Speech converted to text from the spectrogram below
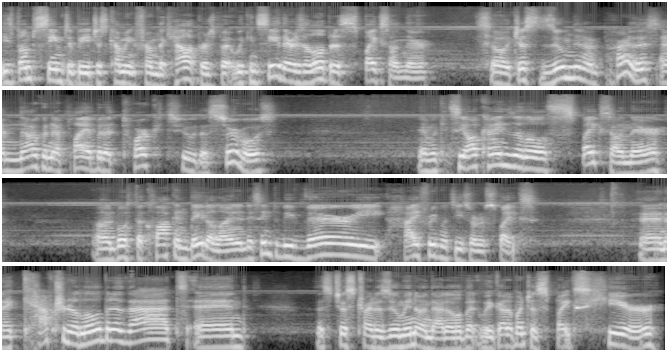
These bumps seem to be just coming from the calipers, but we can see there's a little bit of spikes on there. So just zoomed in on part of this, I'm now going to apply a bit of torque to the servos, and we can see all kinds of little spikes on there on both the clock and data line, and they seem to be very high frequency sort of spikes. And I captured a little bit of that, and Let's just try to zoom in on that a little bit. We've got a bunch of spikes here.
